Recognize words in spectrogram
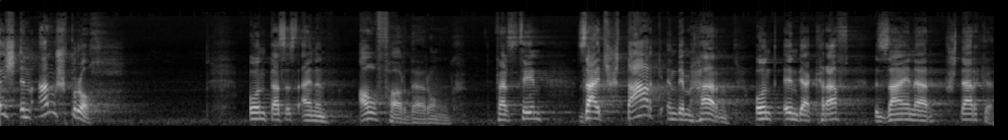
euch in Anspruch. Und das ist eine Aufforderung. Vers 10, seid stark in dem Herrn und in der Kraft seiner Stärke.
